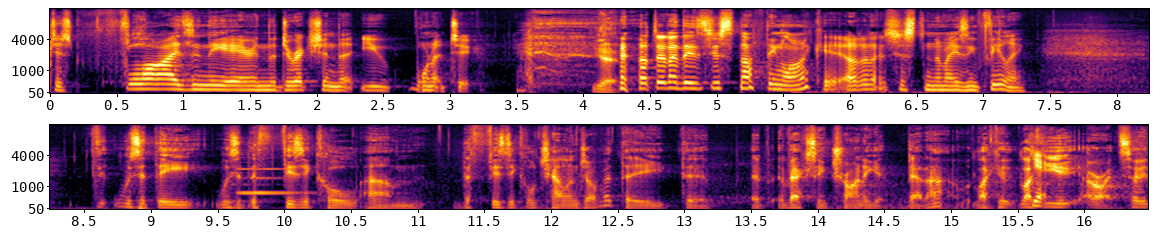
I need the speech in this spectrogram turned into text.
just flies in the air in the direction that you want it to. Yeah. I don't know. There's just nothing like it. I don't know. It's just an amazing feeling. was it the was it the physical um, the physical challenge of it the the of of actually trying to get better like like Yeah. you all right so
